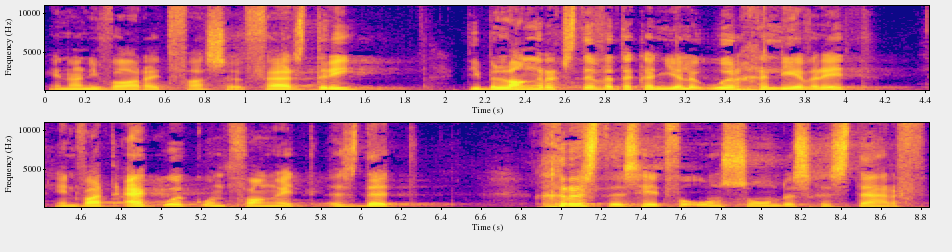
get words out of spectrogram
en aan die waarheid vashou. Vers 3. Die belangrikste wat ek aan julle oorgelewer het en wat ek ook ontvang het, is dit: Christus het vir ons sondes gesterf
